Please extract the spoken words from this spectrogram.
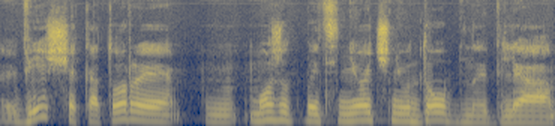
вещи, которые, может быть, не очень удобны для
